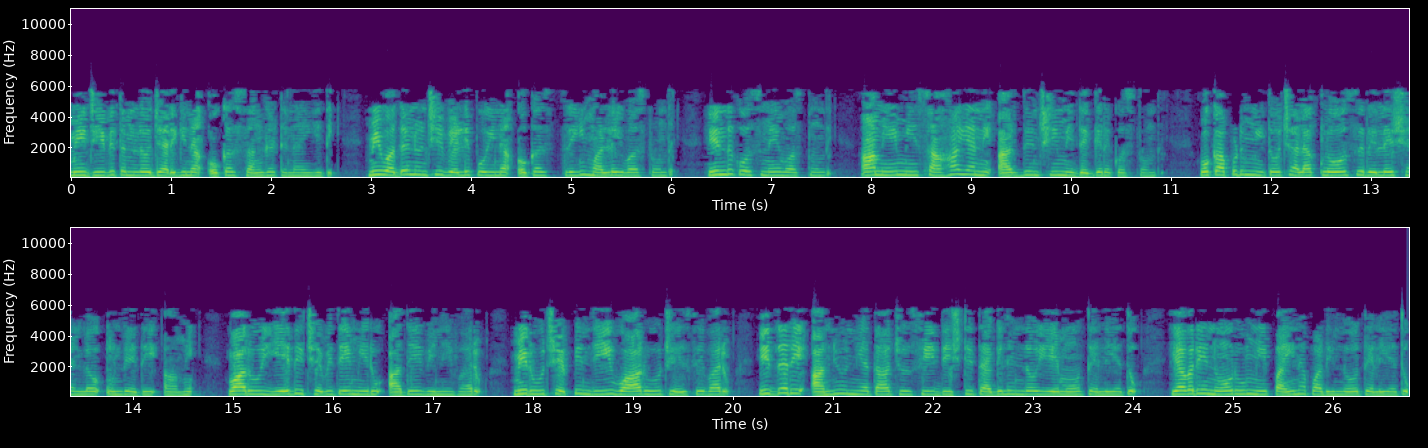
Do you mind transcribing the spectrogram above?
మీ జీవితంలో జరిగిన ఒక సంఘటన ఇది. మీ వద్ద నుంచి వెళ్ళిపోయిన ఒక స్త్రీ మళ్ళీ వస్తుంది. ఎందుకోసమే వస్తుంది. ఆమె మీ సహాయాన్ని అర్థించి మీ దగ్గరకు వస్తుంది. ఒకప్పుడు మీతో చాలా క్లోజ్ రిలేషన్లో ఉండేది ఆమె. వారు ఏది చెబితే మీరు అదే వినేవారు. మీరు చెప్పింది వారు చేసేవారు. ఇద్దరి అన్యోన్యత చూసి దిష్టి తగిలిందో ఏమో తెలియదు. ఎవరి నోరు మీ పైన పడిందో తెలియదు.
